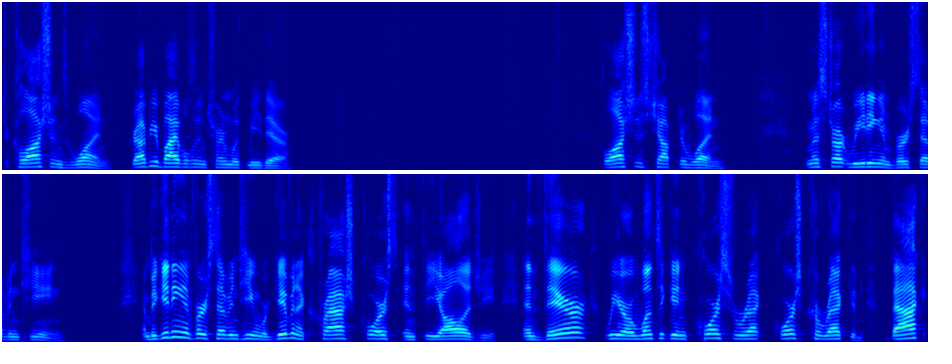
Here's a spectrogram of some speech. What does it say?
to Colossians 1. Grab your Bibles and turn with me there. Colossians chapter 1. I'm going to start reading in verse 17. And beginning in verse 17, we're given a crash course in theology. And there we are once again course, correct, course corrected, back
